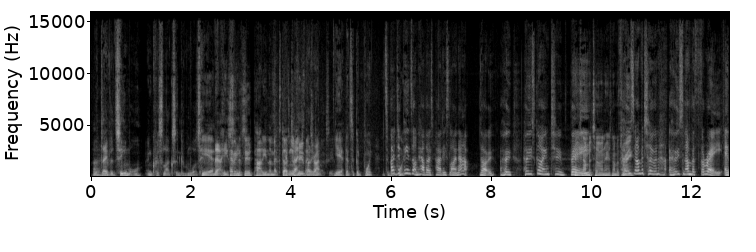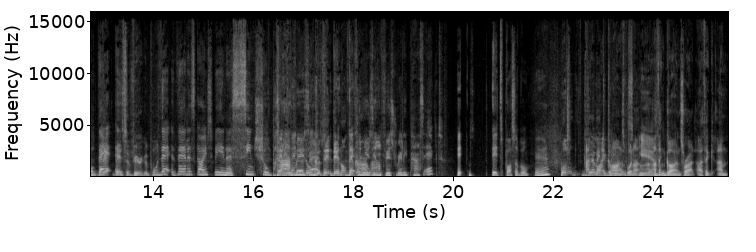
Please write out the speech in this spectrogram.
with uh-huh. David Seymour and Chris Luxon, given what's happened? Yeah, Now, he's, having a third party in the mix does change third things, right? mix, yeah. yeah. that's a good point. That's a good It point. depends on how those parties line up, though. Who who's going to be Who's number two and who's number three? Who's number two and who's number three? And Well, that- that that's is- a very good point. That that is going to be an essential part. will of matter that. Because they're, they're not that Could New. Zealand First really pass Act? It, it's possible. Yeah. Well, go back to I point, I. Yeah. I think Guyon's right. I think um,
